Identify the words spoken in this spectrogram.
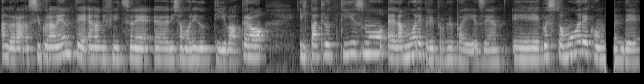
Allora, sicuramente è una definizione, eh, diciamo, riduttiva, però il patriottismo è l'amore per il proprio paese e questo amore comprende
